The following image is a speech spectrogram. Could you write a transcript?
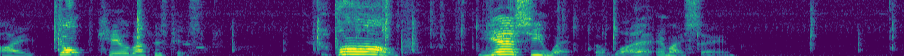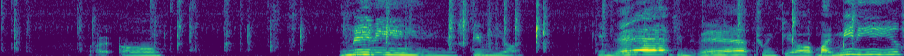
I don't care about this pistol. Pump! Yes, you went. But what am I saying? Alright, um. Minis! Give me a. Give me that. Give me that. Drink it up my minis.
